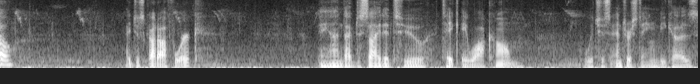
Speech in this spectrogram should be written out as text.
So, I just got off work and I've decided to take a walk home, which is interesting because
